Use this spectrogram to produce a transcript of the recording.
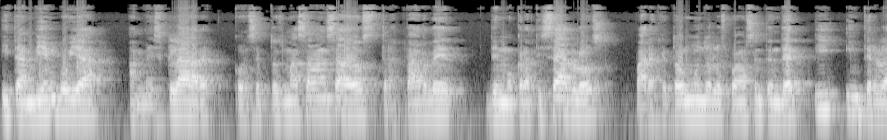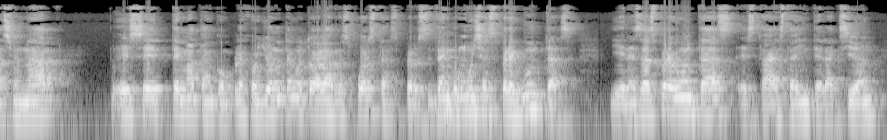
y también voy a, a mezclar conceptos más avanzados, tratar de democratizarlos para que todo el mundo los podamos entender y interrelacionar ese tema tan complejo. Yo no tengo todas las respuestas, pero sí tengo muchas preguntas y en esas preguntas está esta interacción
